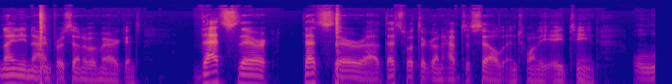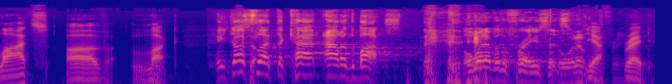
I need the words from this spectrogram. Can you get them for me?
99% of Americans. That's their that's their uh, that's what they're going to have to sell in 2018. Lots of luck. He just so, let the cat out of the box, or whatever the phrase is. yeah, right. Is.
